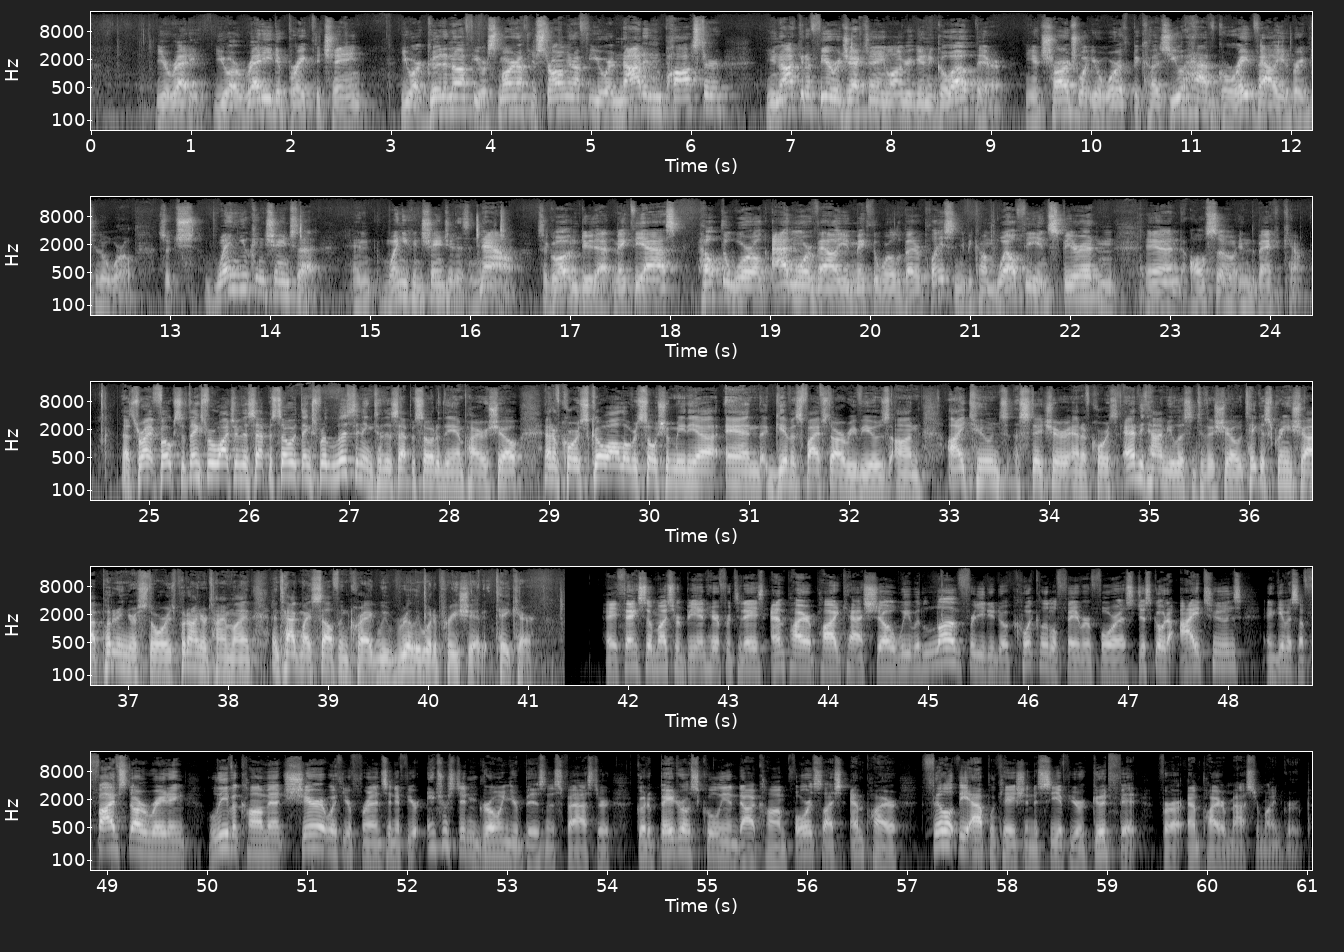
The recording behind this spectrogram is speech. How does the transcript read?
you're ready. You are ready to break the chain. You are good enough. You are smart enough. You're strong enough. You are not an imposter. You're not going to fear rejection any longer. You're going to go out there and you charge what you're worth because you have great value to bring to the world. So ch- when you can change that, and when you can change it is now. So go out and do that. Make the ask, help the world, add more value, make the world a better place, and you become wealthy in spirit and, and also in the bank account. That's right, folks. So thanks for watching this episode. Thanks for listening to this episode of The Empire Show. And of course, go all over social media and give us five star reviews on iTunes, Stitcher, and of course, every time you listen to the show, take a screenshot, put it in your stories, put it on your timeline, and tag myself and Craig. We really would appreciate it. Take care. Hey, thanks so much for being here for today's Empire Podcast Show. We would love for you to do a quick little favor for us. Just go to iTunes and give us a five star rating, leave a comment, share it with your friends. And if you're interested in growing your business faster, go to bedroskeuilian.com forward slash empire, fill out the application to see if you're a good fit for our Empire Mastermind group.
